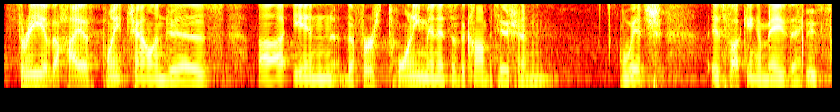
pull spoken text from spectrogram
three of the highest point challenges uh, in the first 20 minutes of the competition, which is fucking amazing. Peace.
